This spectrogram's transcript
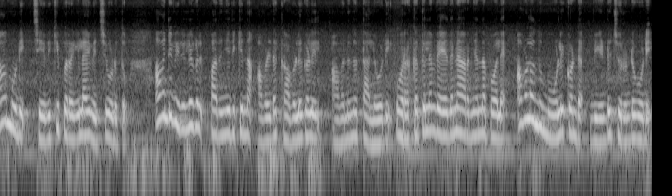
ആ മുടി ചെവിക്ക് പിറകിലായി വെച്ചു കൊടുത്തു. അവന്റെ വിരലുകൾ പതിഞ്ഞിരിക്കുന്ന അവളുടെ കവിളുകളിൽ അവനൊന്ന് തലോടി. ഉറക്കത്തിലും വേദന അറിഞ്ഞെന്ന പോലെ അവളൊന്ന് മൂളിക്കൊണ്ട് വീണ്ടും ചുരുണ്ടുകൂടി.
